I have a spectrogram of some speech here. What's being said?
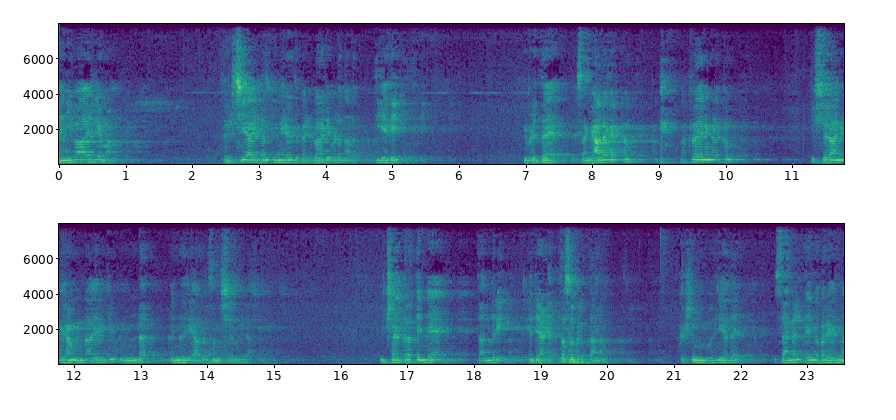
അനിവാര്യമാണ്. തീർച്ചയായിട്ടും ഇങ്ങനെ ഒരു പരിപാടി ഇവിടെ നടത്തിയതിൽ ഇവിടുത്തെ സംഘാടകർക്കും ഭക്തജനങ്ങൾക്കും ഈശ്വരാനുഗ്രഹം ഉണ്ടായിരിക്കും ഉണ്ട് എന്നതിൽ യാതൊരു സംശയവുമില്ല. ഈ ക്ഷേത്രത്തിന്റെ തന്ത്രി എന്റെ അടുത്ത സുഹൃത്താണ് കൃഷ്ണൻ നമ്പൂതിരി. അതെ സനൽ എന്ന് പറയുന്ന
